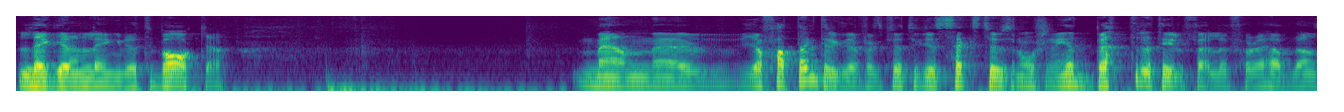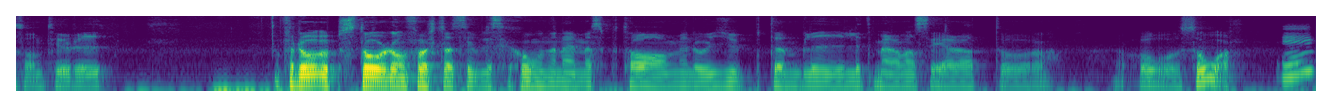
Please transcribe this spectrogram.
lägga den längre tillbaka. Men eh, jag fattar inte riktigt faktiskt. För jag tycker 6000 år sedan är ett bättre tillfälle för att hävda en sån teori. För då uppstår de första civilisationerna i Mesopotamien och Egypten blir lite mer avancerat och, och så. Mm.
